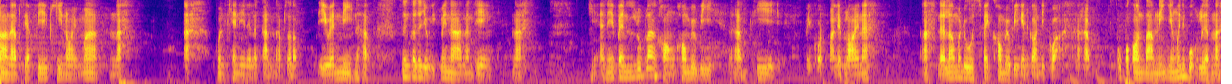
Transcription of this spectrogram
มากๆนะครับ เสียฟรี XP น้อยมากนะ อะควรแค่นี้เลยละกันนะครับสำหรับ อีเวนต์นี้นะครับ ซึ่งก็จะอยู่อีกไม่นานนั่นเองนะโอเคอันนี้เป็นรูปร่างของคอมบิลบีนะครับ ที่ไปกดมาเรียบร้อยนะอะเดี๋ยวเรามาดูสเปคคอมบิลบีกันก่อนดีกว่านะครับอุปกรณ์ตามนี้ยังไม่ได้บวกเลือดนะ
